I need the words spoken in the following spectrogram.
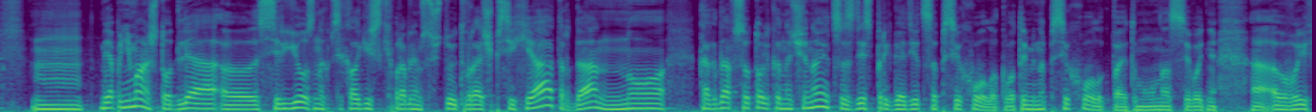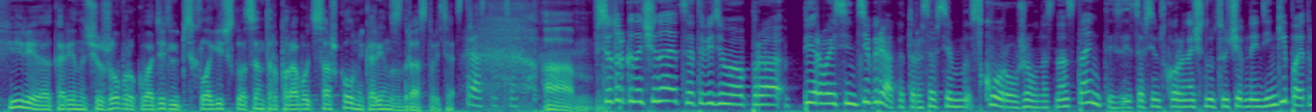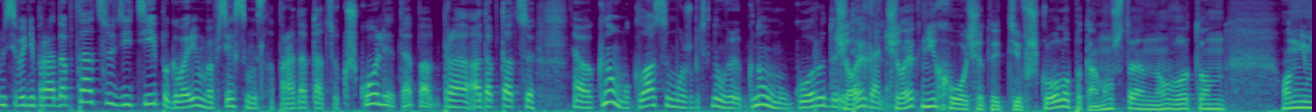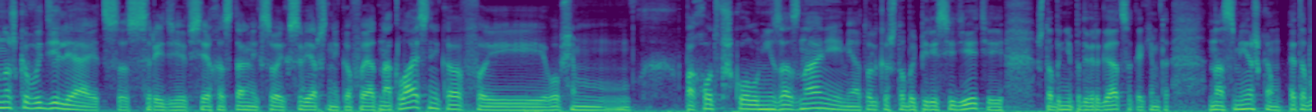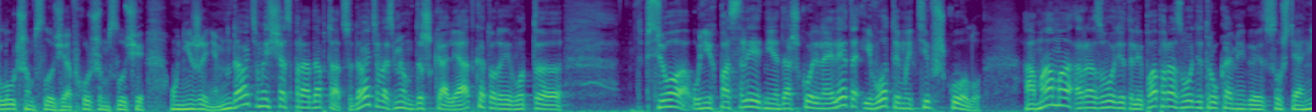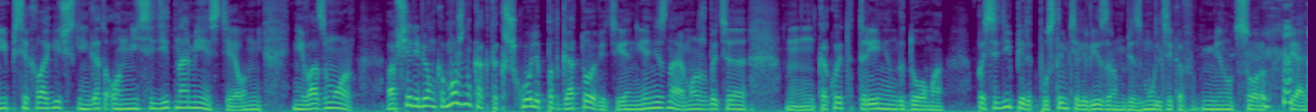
я понимаю, что для э, серьезных психологических проблем существует врач-психиатр, да, но когда все только начинается, здесь пригодится психолог. Вот именно психолог, поэтому у нас сегодня а, в эфире Карина Чижова, руководитель психологического центра по работе со школами. Карина, здравствуйте. Здравствуйте. А, Все только начинается, это, видимо, про 1 сентября, которое совсем скоро уже у нас настанет, и совсем скоро начнутся учебные деньги, поэтому сегодня про адаптацию детей поговорим во всех смыслах. Про адаптацию к школе, да, про адаптацию э, к новому классу, может быть, к, новому- к новому городу и так человек, далее. человек не хочет идти в школу, потому что, ну вот он... Он немножко выделяется среди всех остальных своих сверстников и одноклассников, и, в общем, поход в школу не за знаниями, а только чтобы пересидеть и чтобы не подвергаться каким-то насмешкам. Это в лучшем случае, а в худшем случае унижением. Ну, давайте мы сейчас про адаптацию. Давайте возьмем дошколят, которые вот... все, у них последнее дошкольное лето, и вот им идти в школу. А мама разводит или папа разводит руками и говорит, слушайте, они психологически не готовы, он не сидит на месте, он невозможно. Вообще ребенка можно как-то к школе подготовить? Я, я не знаю, может быть, э, какой-то тренинг дома. Посиди перед пустым телевизором без мультиков минут 45,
